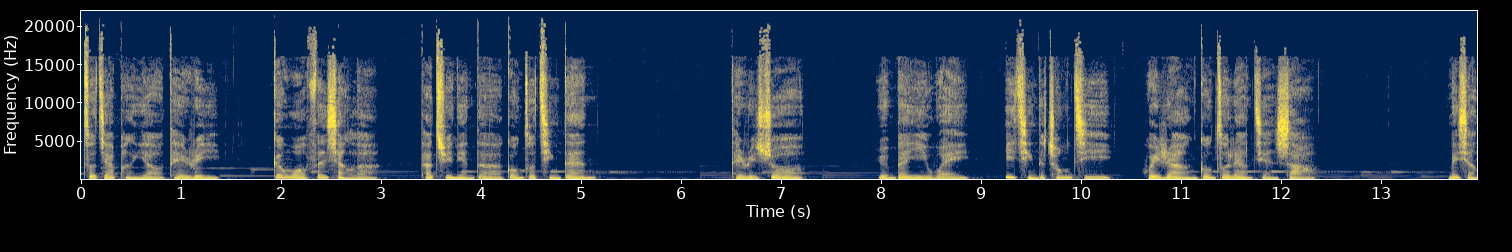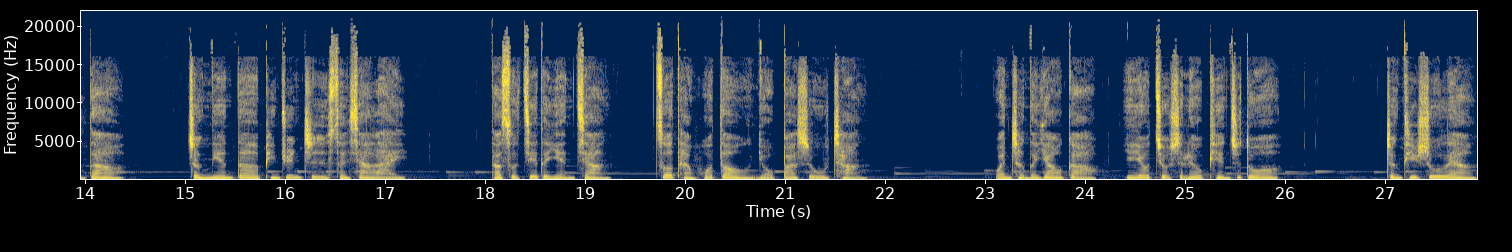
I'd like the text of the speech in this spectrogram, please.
作家朋友 Terry 跟我分享了他去年的工作清单。Terry 说，原本以为疫情的冲击会让工作量减少，没想到整年的平均值算下来，他所接的演讲、座谈活动有八十五场。完成的邀稿也有九十六篇之多，整体数量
